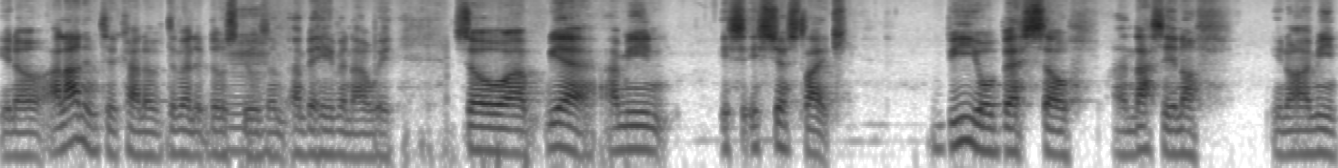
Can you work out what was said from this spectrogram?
you know allowed him to kind of develop those skills and, and behave in that way. So um, yeah i mean it's it's just like be your best self and that's enough. You know what i mean?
